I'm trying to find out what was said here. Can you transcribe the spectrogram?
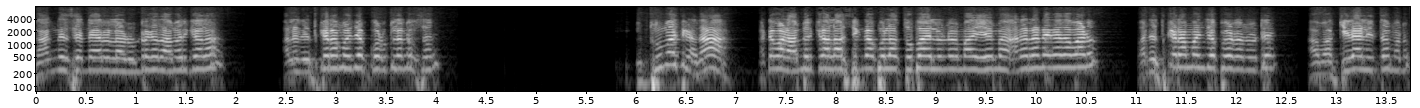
కాంగ్రెస్ ఎన్ఆర్ఎల్ ఆడు ఉంటారు కదా అమెరికాలో? అలా ఎత్తుకరమ్మని చెప్పి కొడుకులను ఒకసారి. టూ మచ్ కదా. అంటే వాడు అమెరికాలో సింగపూర్లో దుబాయ్లో ఉన్నాడు మా ఏమి అనరనే కదా వాడు? వాడు ఎత్తుకరమ్మని చెప్పాడు అని ఉంటే ఆ కిరాలు ఇద్దాం మనం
